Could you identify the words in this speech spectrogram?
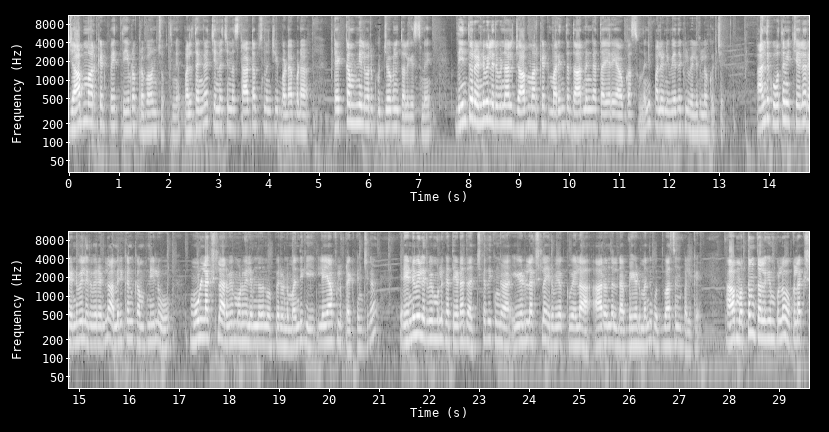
జాబ్ మార్కెట్పై తీవ్ర ప్రభావం చూపుతున్నాయి. ఫలితంగా చిన్న చిన్న స్టార్టప్స్ నుంచి బడా బడా టెక్ కంపెనీల వరకు ఉద్యోగులను తొలగిస్తున్నాయి. దీంతో రెండు వేల ఇరవై నాలుగు జాబ్ మార్కెట్ మరింత దారుణంగా తయారయ్యే అవకాశం ఉందని పలు నివేదికలు వెలుగులోకి వచ్చాయి. అందుకు ఊతమిచ్చేలా రెండు వేల ఇరవై రెండులో అమెరికన్ కంపెనీలు మూడు లక్షల అరవై మూడు వేల ఎనిమిది వందల ముప్పై రెండు మందికి లే ఆఫ్లు ప్రకటించగా రెండు వేల ఇరవై మూడు గత ఏడాది అత్యధికంగా ఏడు లక్షల ఇరవై ఒక్క వేల ఆరు వందల డెబ్బై ఏడు మందికి ఉద్వాసన పలికాయి. ఆ మొత్తం తొలగింపులో ఒక లక్ష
